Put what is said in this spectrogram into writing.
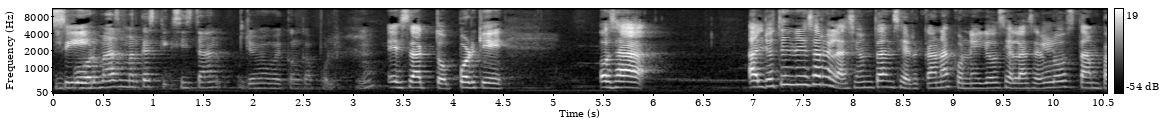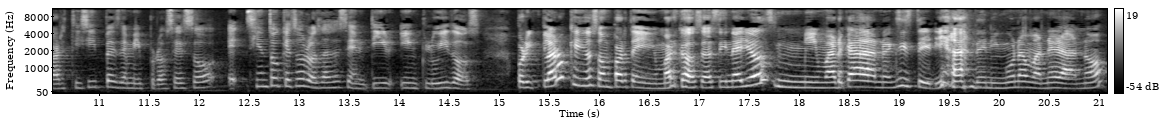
Y por más marcas que existan, yo me voy con Capolo, ¿no? Exacto, porque, o sea, al yo tener esa relación tan cercana con ellos y al hacerlos tan partícipes de mi proceso, eh, siento que eso los hace sentir incluidos. Porque claro que ellos son parte de mi marca, o sea, sin ellos mi marca no existiría de ninguna manera, ¿no?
